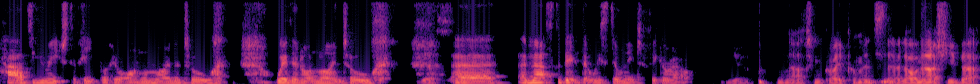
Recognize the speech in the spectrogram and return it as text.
how do you reach the people who aren't online at all with an online tool? Yes. Uh, and that's the bit that we still need to figure out. Yeah. No some great comments there and actually that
